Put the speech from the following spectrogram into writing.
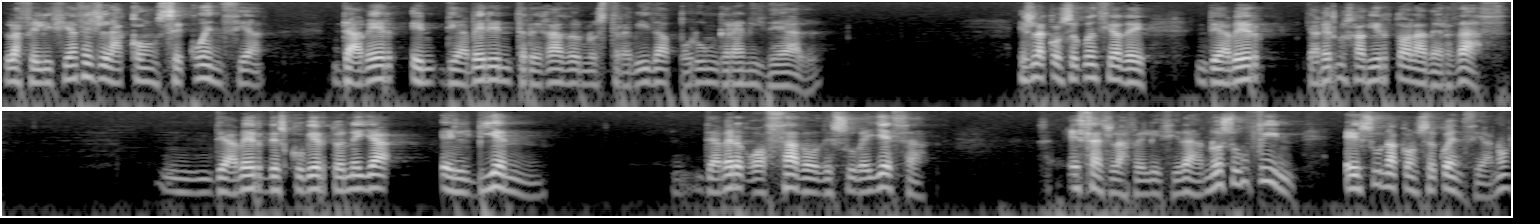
la felicidad es la consecuencia de haber, de haber entregado nuestra vida por un gran ideal. Es la consecuencia de, de, haber, de habernos abierto a la verdad, de haber descubierto en ella el bien, de haber gozado de su belleza. Esa es la felicidad. No es un fin, es una consecuencia, ¿no?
